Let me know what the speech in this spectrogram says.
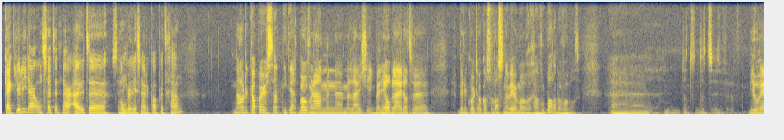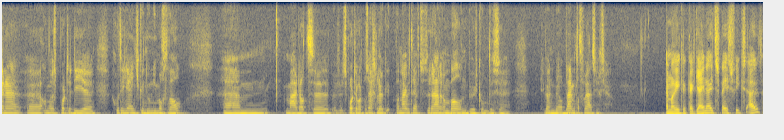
Kijken jullie daar ontzettend naar uit uh, om weer eens naar de kapper te gaan? Nou, de kapper staat niet echt bovenaan mijn, uh, mijn lijstje. Ik ben heel blij dat we binnenkort ook als volwassenen weer mogen gaan voetballen bijvoorbeeld. Uh, dat, dat, wielrennen, andere sporten die je goed in je eentje kunt doen, die mochten wel. Um, maar dat uh, sporten wordt pas echt leuk, wat mij betreft, zodra er een bal in de buurt komt. Dus uh, ik ben heel blij met dat vooruitzicht. Ja. En Marike, kijk jij naar iets specifieks uit?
